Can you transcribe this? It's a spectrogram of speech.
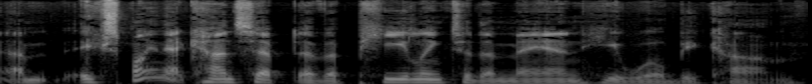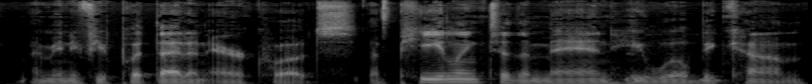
Um, explain that concept of appealing to the man he will become. I mean, if you put that in air quotes, appealing to the man he will become.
